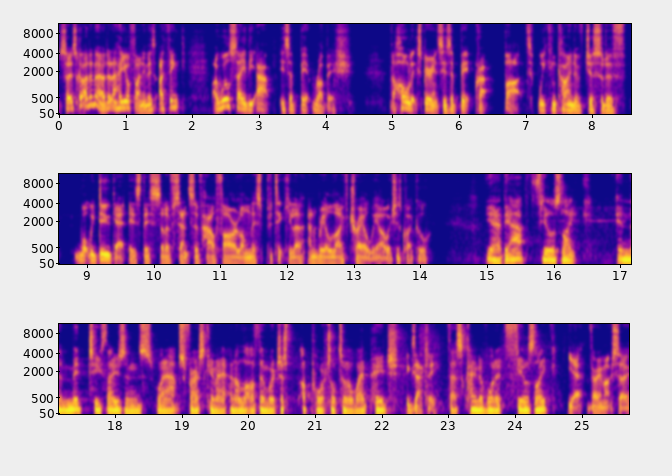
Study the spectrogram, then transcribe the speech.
So it's got, I don't know, I don't know how you're finding this. I think I will say the app is a bit rubbish. The whole experience is a bit crap, but we can kind of just sort of what we do get is this sort of sense of how far along this particular and real life trail we are, which is quite cool. Yeah, the app feels like in the mid 2000s when apps first came out, and a lot of them were just a portal to a web page. Exactly. That's kind of what it feels like. Yeah, very much so.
